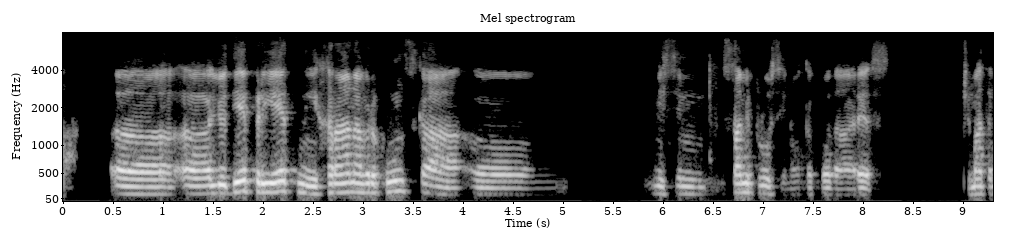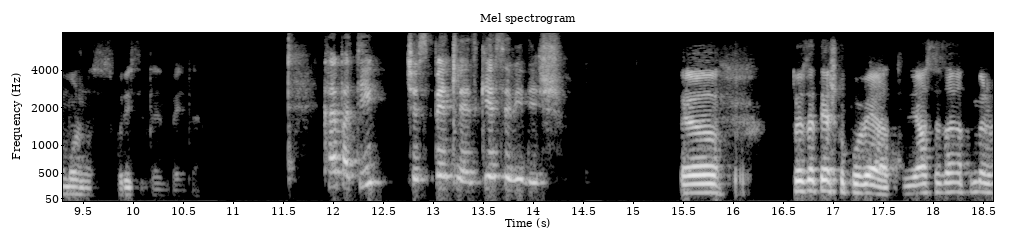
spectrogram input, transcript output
uh, ljudje prijetni, hrana vrhunska, uh, mislim, sami plusi. No? Tako da res, če imate možnost, izkoristite in pejte. Kaj pa ti, čez pet let, kje se vidiš? Uh, To je zdaj težko povedati. Jaz se zdaj, naprimer,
